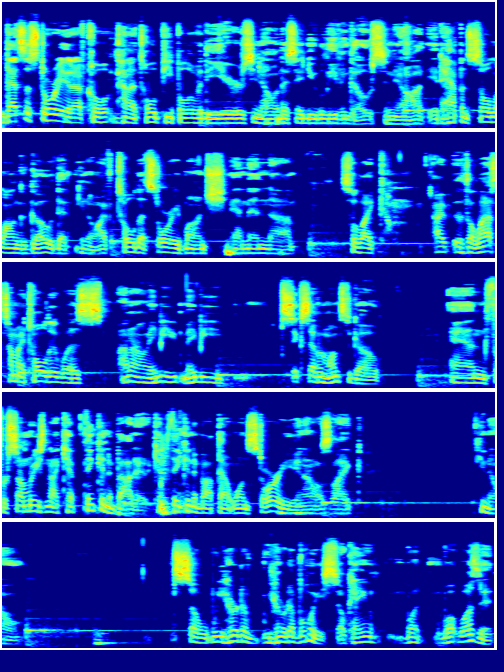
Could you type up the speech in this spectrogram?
that's a story that I've told, kind of told people over the years. You know, and they say, "Do you believe in ghosts?" And you know, it happened so long ago that you know I've told that story a bunch. And then, uh, so like, I, the last time I told it was I don't know, maybe maybe six seven months ago. And for some reason, I kept thinking about it. I kept thinking about that one story, and I was like, you know, so we heard a we heard a voice. Okay, what what was it?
